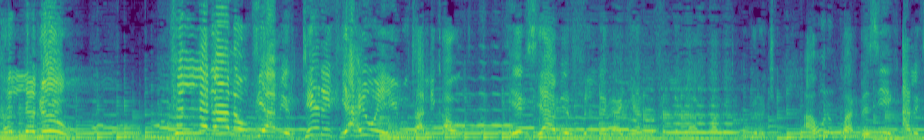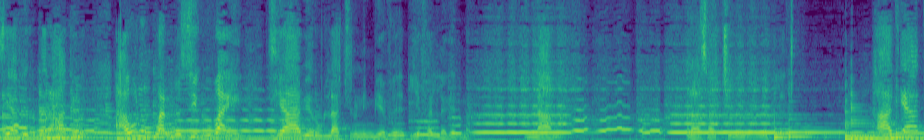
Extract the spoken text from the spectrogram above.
ፈለገው። ነው እግዚአብሔር። ዴሬክ ያህዌ ይሉታል ሊቃውንት። የእግዚአብሔር ፍለጋ አቋርጥ ነገሮች። አሁን እንኳን በዚህ የቃል እግዚአብሔር መርሃ ግብር፣ አሁን እንኳን በዚህ ጉባኤ እግዚአብሔር ሁላችንን እየፈለገን ነው። እናም ራሳችንን እንግለጥ። ኃጢአት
